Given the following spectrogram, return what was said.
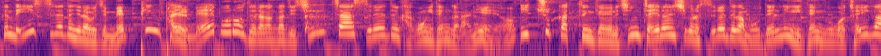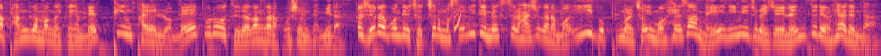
근데 이 스레드는 여러분 이제 맵핑 파일 맵으로 들어간 거지 진짜 스레드 가공이 된 건 아니에요. 이 축 같은 경우에는 진짜 이런 식으로 스레드가 모델링이 된 거고 저희가 방금 한거 그냥 맵핑 파일로 맵으로 들어간 거라 보시면 됩니다. 그래서 여러분들이 저처럼 뭐 3D 맥스를 하시거나 뭐 이 부품을 저희 뭐 회사 메인 이미지로 이제 렌더링을 해야 된다.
